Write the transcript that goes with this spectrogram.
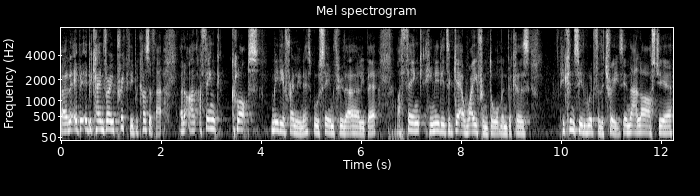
And it, it became very prickly because of that. And I, I think Klopp's media friendliness, we'll see him through the early bit. I think he needed to get away from Dortmund because he couldn't see the wood for the trees. In that last year,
